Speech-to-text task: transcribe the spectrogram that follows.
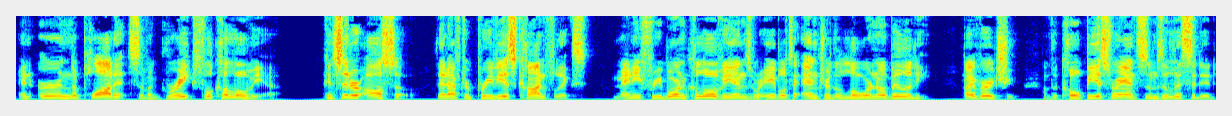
and earn the plaudits of a grateful Colovia. Consider also that after previous conflicts, many freeborn Colovians were able to enter the lower nobility by virtue of the copious ransoms elicited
